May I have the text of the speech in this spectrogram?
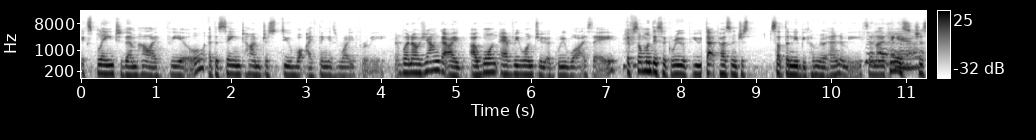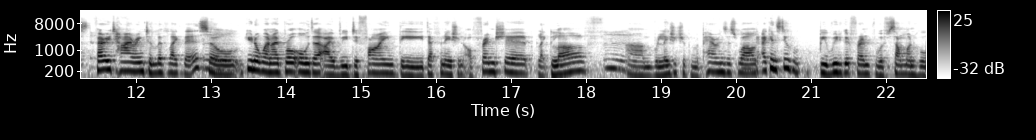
explain to them how I feel at the same time just do what I think is right for me. When I was younger, I, I want everyone to agree what I say. If someone disagree with you, that person just suddenly become your enemies. And I think it's just very tiring to live like this. So, you know, when I grow older, I redefine the definition of friendship, like love, um, relationship with my parents as well. I can still be really good friends with someone who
